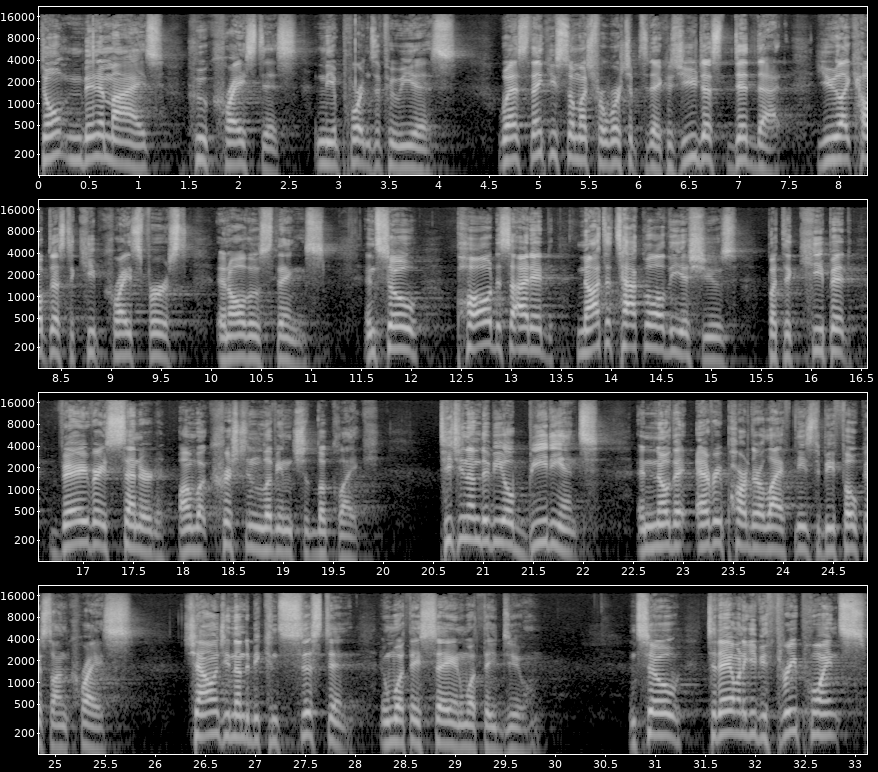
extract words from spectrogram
Don't minimize who Christ is and the importance of who he is. Wes, thank you so much for worship today because you just did that. You like helped us to keep Christ first in all those things. And so Paul decided not to tackle all the issues, but to keep it very, very centered on what Christian living should look like. Teaching them to be obedient and know that every part of their life needs to be focused on Christ. Challenging them to be consistent in what they say and what they do. And so today I want to give you three points.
